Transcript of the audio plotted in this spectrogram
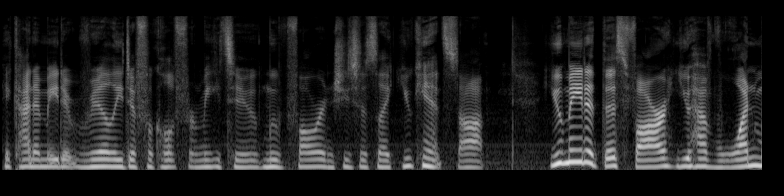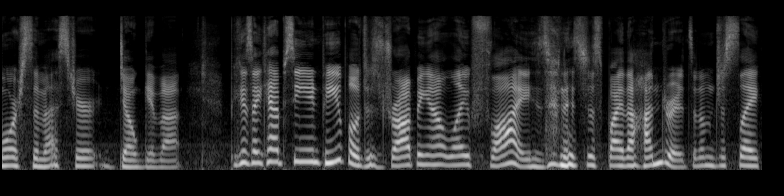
it kind of made it really difficult for me to move forward. And she's just like, You can't stop. You made it this far. You have one more semester. Don't give up. Because I kept seeing people just dropping out like flies, and it's just by the hundreds. And I'm just like,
